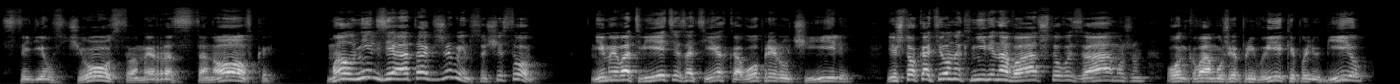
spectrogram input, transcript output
Стыдил с чувством и расстановкой. Мол, нельзя так живым существом. И мы в ответе за тех, кого приручили. И что котенок не виноват, что вы замужем. Он к вам уже привык и полюбил.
